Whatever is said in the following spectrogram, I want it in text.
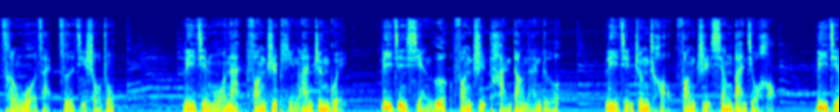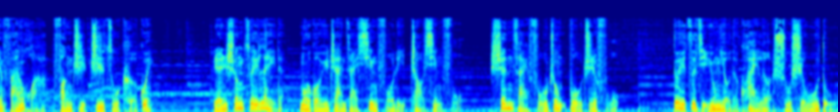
曾握在自己手中。历尽磨难，方知平安珍贵；历尽险恶，方知坦荡难得；历尽争吵，方知相伴就好；历尽繁华，方知知足可贵。人生最累的，莫过于站在幸福里找幸福，身在福中不知福，对自己拥有的快乐熟视无睹。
